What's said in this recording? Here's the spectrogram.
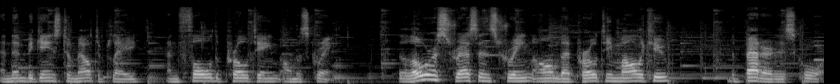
and then begins to multiply and fold the protein on the screen. The lower stress and strain on that protein molecule, the better they score.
